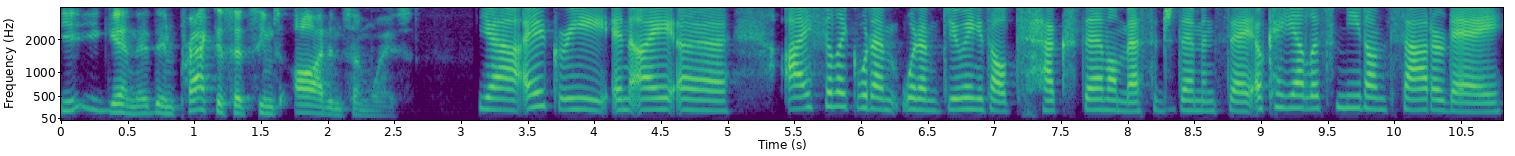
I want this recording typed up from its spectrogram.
again in practice that seems odd in some ways. Yeah, I agree, and I uh, I feel like what I'm what I'm doing is I'll text them, I'll message them, and say, "Okay, yeah, let's meet on Saturday."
